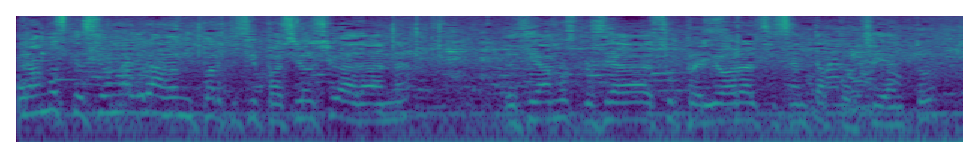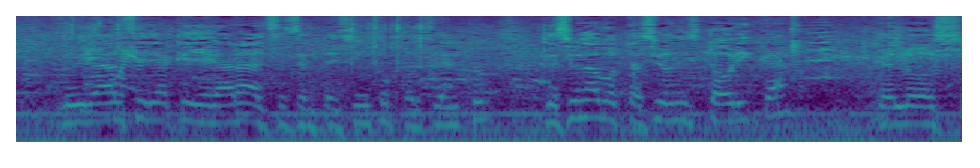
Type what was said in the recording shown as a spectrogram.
Esperamos que sea una gran participación ciudadana, deseamos que sea superior al 60%, lo ideal sería que llegara al 65%, que sea una votación histórica, que los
